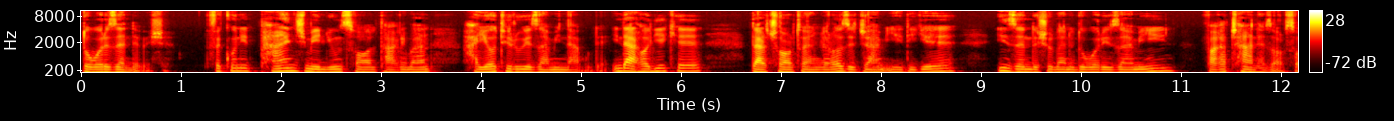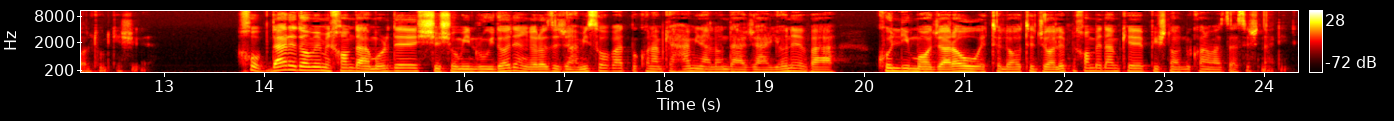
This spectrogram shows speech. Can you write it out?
دوباره زنده بشه. فکر کنید 5 میلیون سال تقریبا حیاتی روی زمین نبوده. این در حالیه که در چهار تا انقراض جمعی دیگه این زنده شدن دوباره زمین فقط چند هزار سال طول کشیده. خب در ادامه می‌خوام در مورد ششمین رویداد انقراض جمعی صحبت بکنم که همین الان در جریانه و کلی ماجرا و اطلاعات جالب می‌خوام بدم که پیشنهاد می‌کنم از دستش ندید.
